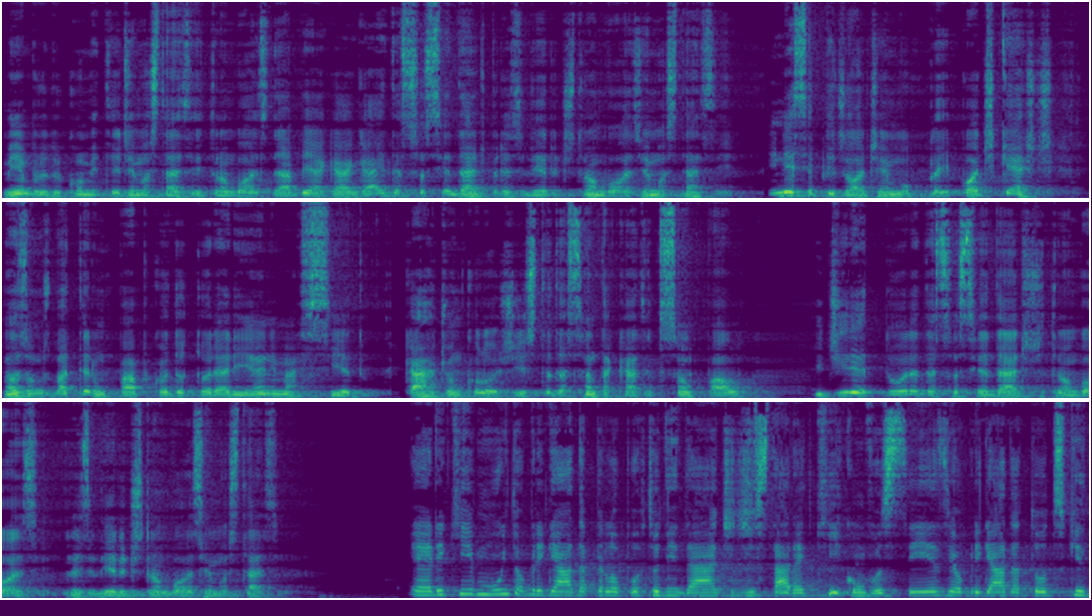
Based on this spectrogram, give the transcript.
membro do Comitê de Hemostasia e Trombose da BHH e da Sociedade Brasileira de Trombose e Hemostasia. E nesse episódio Hemoplay Podcast, nós vamos bater um papo com a doutora Ariane Macedo, cardio-oncologista da Santa Casa de São Paulo e diretora da Sociedade de Trombose Brasileira de Trombose e Hemostasia. Eric, muito obrigada pela oportunidade de estar aqui com vocês e obrigada a todos que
